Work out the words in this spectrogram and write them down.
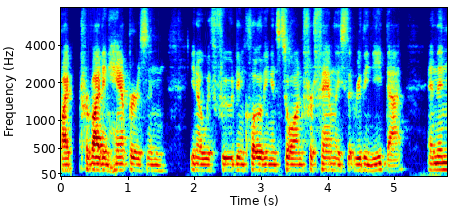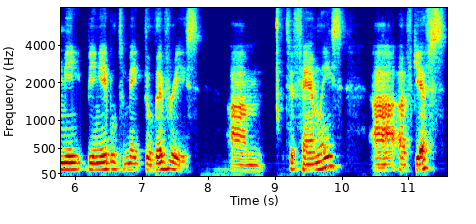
by providing hampers and, you know, with food and clothing and so on for families that really need that. And then me being able to make deliveries um, to families uh, of gifts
